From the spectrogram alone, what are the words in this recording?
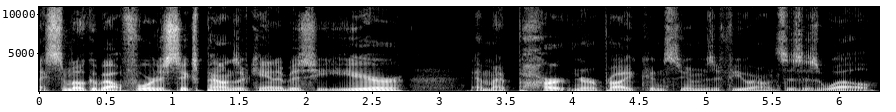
I smoke about four to six pounds of cannabis a year, and my partner probably consumes a few ounces as well.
